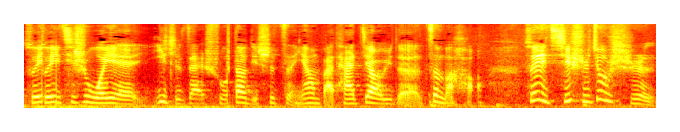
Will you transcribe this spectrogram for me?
所以，所以其实我也一直在说，到底是怎样把他教育的这么好。所以，其实就是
